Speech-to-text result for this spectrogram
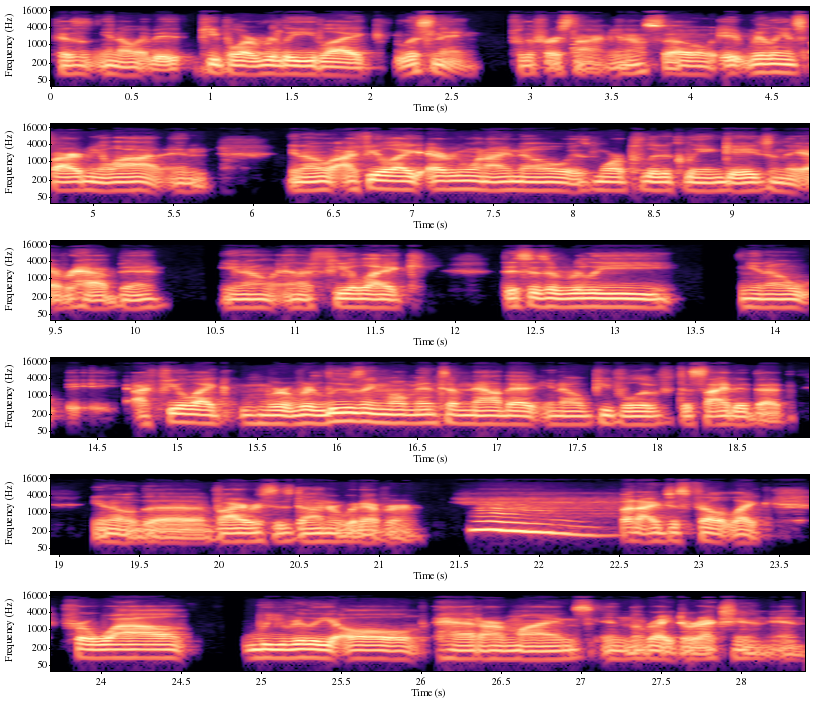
because you know it, people are really like listening for the first time you know so it really inspired me a lot and you know i feel like everyone i know is more politically engaged than they ever have been you know and i feel like this is a really you know, I feel like we're we're losing momentum now that you know people have decided that you know the virus is done or whatever. Hmm. But I just felt like for a while we really all had our minds in the right direction, and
